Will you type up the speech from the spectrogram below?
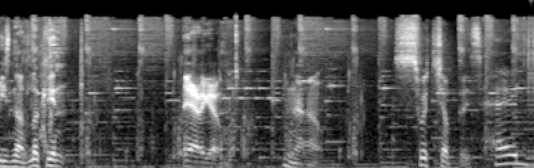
He's not looking. There we go. Now, switch up his head.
